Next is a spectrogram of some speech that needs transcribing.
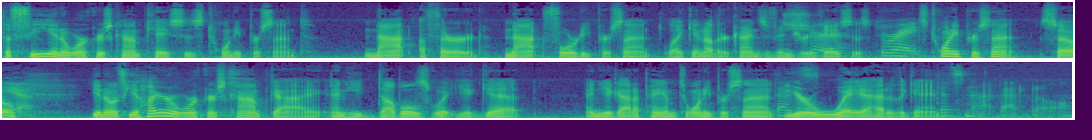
the fee in a workers' comp case is twenty percent, not a third, not forty percent, like in other kinds of injury Sure. cases. Right. It's twenty percent. So, Yeah. you know, if you hire a workers' comp guy and he doubles what you get, and you got to pay them 20%, That's- you're way ahead of the game. That's not bad at all.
